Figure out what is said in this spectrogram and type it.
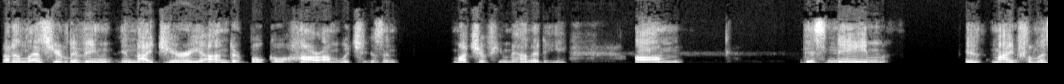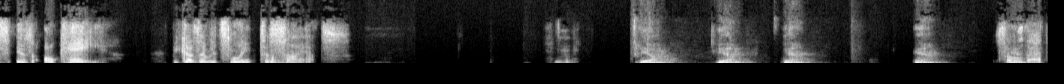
But unless you're living in Nigeria under Boko Haram, which isn't much of humanity, um, this name is mindfulness is okay because of its link to science. Yeah, yeah, yeah, yeah. So Yeah. that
